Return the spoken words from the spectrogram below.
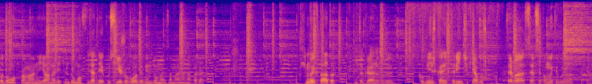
подумав про мене, я навіть не думав взяти якусь їжу, воду, він думає за мене наперед. Йому їх тато. Ну так реально буде. Клубничка, нектаринчик, яблучко. Треба це все помити, бо таке.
